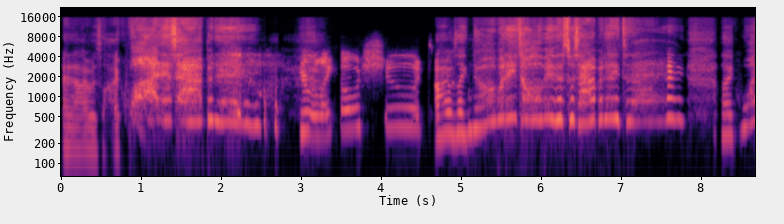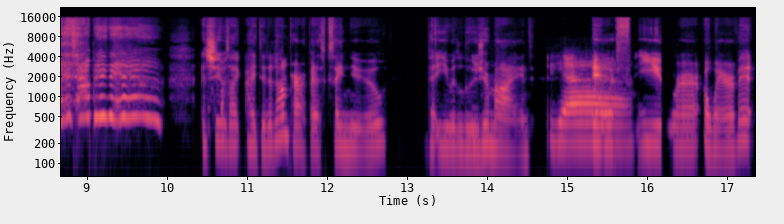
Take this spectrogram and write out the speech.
And I was like, what is happening? You were like, "Oh shoot." I was like, "Nobody told me this was happening today. Like, what is happening to him?" And she was like, "I did it on purpose because I knew that you would lose your mind Yeah. if you were aware of it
